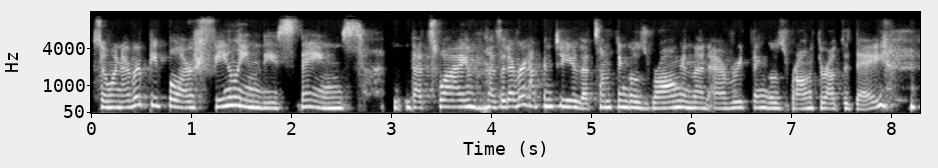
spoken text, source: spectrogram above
So, whenever people are feeling these things, that's why, has it ever happened to you that something goes wrong and then everything goes wrong throughout the day?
